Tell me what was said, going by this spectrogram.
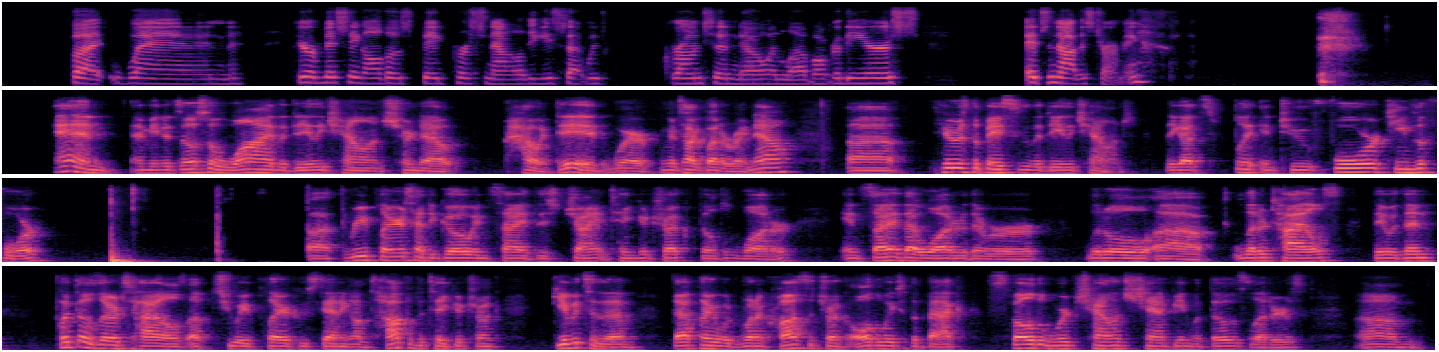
but when you're missing all those big personalities that we've grown to know and love over the years, it's not as charming. And I mean, it's also why the daily challenge turned out how it did, where I'm going to talk about it right now. Uh, here's the basics of the daily challenge. They got split into four teams of four. Uh, three players had to go inside this giant tanker truck filled with water. Inside that water, there were little uh, letter tiles. They would then put those letter tiles up to a player who's standing on top of the tanker trunk, give it to them. That player would run across the trunk all the way to the back, spell the word challenge champion with those letters. Um,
